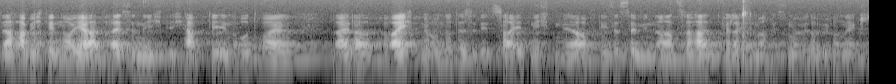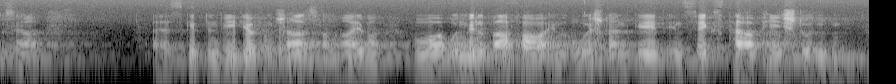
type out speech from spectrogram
da habe ich die neue Adresse nicht. Ich habe die in Rottweil Leider reicht mir unterdessen die Zeit nicht mehr, auch dieses Seminar zu halten. Vielleicht mache ich es mal wieder übernächstes Jahr. Es gibt ein Video von Charles van Reiber, wo er unmittelbar vor in Ruhestand geht, in sechs Therapiestunden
